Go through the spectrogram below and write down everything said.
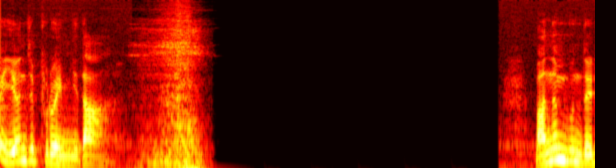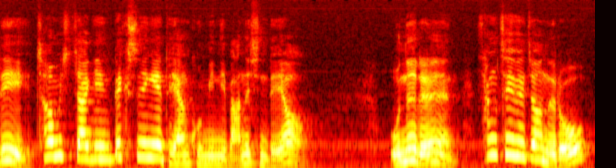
이현지 프로입니다. 많은 분들이 처음 시작인 백스윙에 대한 고민이 많으신데요. 오늘은 상체 회전으로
